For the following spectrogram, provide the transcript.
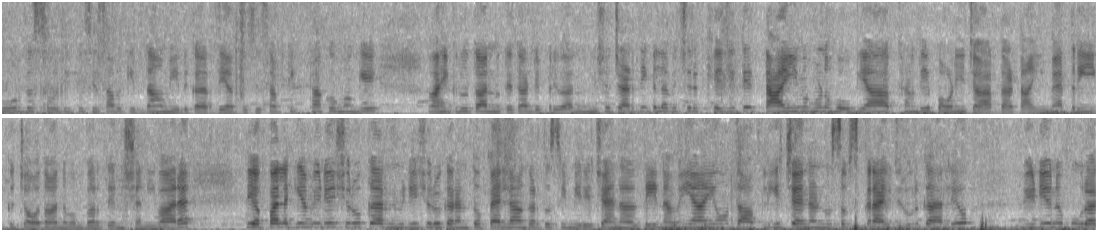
ਹੋਰ ਦੱਸੋ ਜੀ, ਤੁਸੀਂ ਸਭ ਕਿੱਦਾਂ ਉਮੀਦ ਕਰਦੇ ਆ? ਤੁਸੀਂ ਸਭ ਠੀਕ ਠਾਕ ਹੋਵੋਗੇ? ਵਾਹਿਗੁਰੂ ਤੁਹਾਨੂੰ ਤੇ ਤੁਹਾਡੇ ਪਰਿਵਾਰ ਨੂੰ ਹਮੇਸ਼ਾ ਚੜ੍ਹਦੀ ਕਲਾ ਵਿੱਚ ਰੱਖੇ ਜੀ। ਤੇ ਟਾਈਮ ਹੁਣ ਹੋ ਗਿਆ ਆਥਣ ਦੇ ਪੌਣੇ 4 ਦਾ ਟਾਈਮ ਹੈ। ਤਰੀਕ 14 ਨਵੰਬਰ ਦਿਨ ਸ਼ਨੀਵਾਰ ਹੈ। ਤੇ ਆਪਾਂ ਲੱਗੀਆਂ ਵੀਡੀਓ ਸ਼ੁਰੂ ਕਰਨ। ਵੀਡੀਓ ਸ਼ੁਰੂ ਕਰਨ ਤੋਂ ਪਹਿਲਾਂ ਅਗਰ ਤੁਸੀਂ ਮੇਰੇ ਚੈਨਲ ਤੇ ਨਵੇਂ ਆਏ ਹੋ ਤਾਂ ਪਲੀਜ਼ ਚੈਨਲ ਨੂੰ ਸਬਸਕ੍ਰਾਈਬ ਜਰੂਰ ਕਰ ਲਿਓ। ਵੀਡੀਓ ਨੂੰ ਪੂਰਾ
